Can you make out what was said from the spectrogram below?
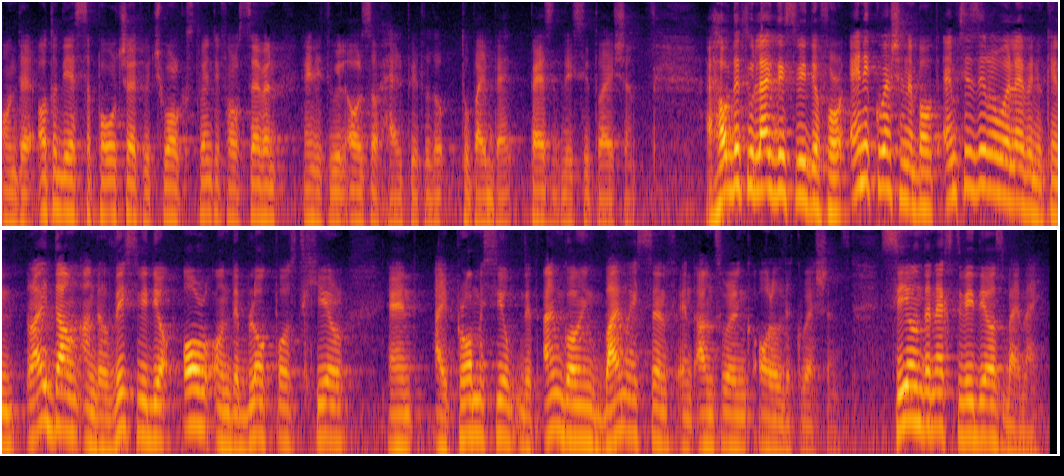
on the AutoDS support chat which works 24-7 and it will also help you to, do, to bypass this situation. I hope that you like this video. For any question about MC011, you can write down under this video or on the blog post here. And I promise you that I'm going by myself and answering all of the questions. See you on the next videos. Bye bye.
